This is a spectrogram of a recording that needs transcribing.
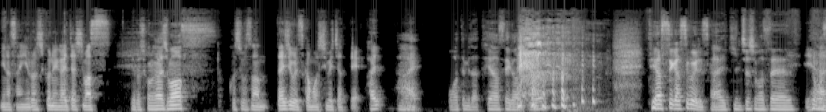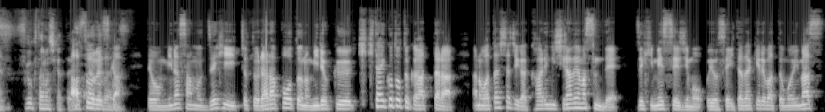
皆さんよろしくお願いいたします。よろしくお願いします。小柴さん、大丈夫ですか？もう閉めちゃって。はい。はい。終わってみたら手汗が。手汗がすごいですか？はい、緊張しません。いやでも、すごく楽しかったです。あ、そうですか。でも皆さんもぜひ、ちょっとララポートの魅力、聞きたいこととかあったら、あの、私たちが代わりに調べますんで、ぜひメッセージもお寄せいただければと思います。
